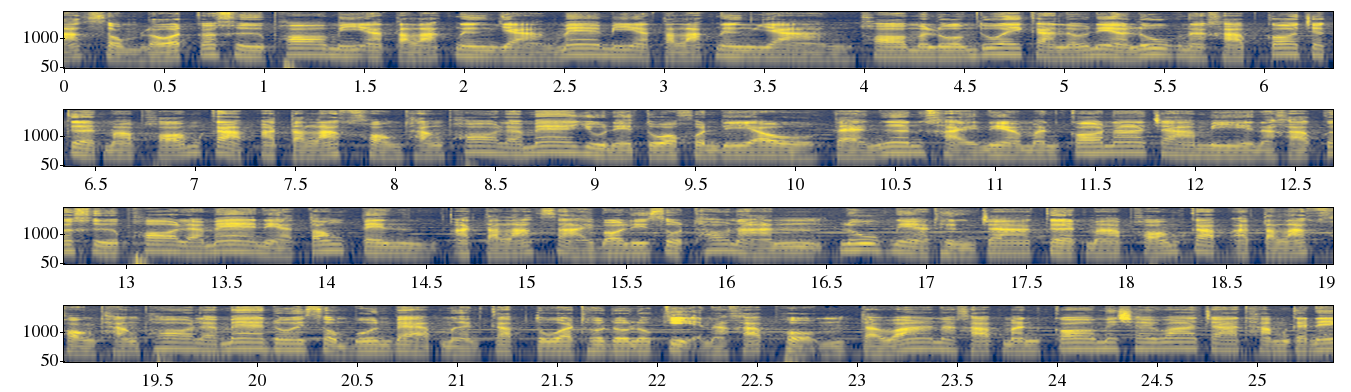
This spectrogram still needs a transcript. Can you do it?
ลักษณ์สมรสก็คือพ่อมีอัตลักษณ์หนึ่งอย่างแม่มีอัตลักษณ์หนึ่งอย่าง พอมารวมด้วยกันแล้วเนี่ยลูกนะครับก็จะเกิดมาพร้อมกับอัตลักษณ์ของทั้งพ่อและแม่อยู่ในตัวคนเดียว แต่เงื่อนไขเนี่ยมันก็น่าจะมีนะครับก็คือพ่อและแม่เนี่ยต้องเป็นอัตลักษณ์สายบริสุทธิ์เท่านั้น ลูกเนี่ยถึงจะเกิดมาพร้อมกับอัตลักษณ์ของทั้งพ่อและแม่โดยสมบูรณ์แบบเหมือนกับตัวโทโดโรกินะครับผมแต่ว่านะครับมันก็ไม่ใช่ว่าจะทำกันได้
